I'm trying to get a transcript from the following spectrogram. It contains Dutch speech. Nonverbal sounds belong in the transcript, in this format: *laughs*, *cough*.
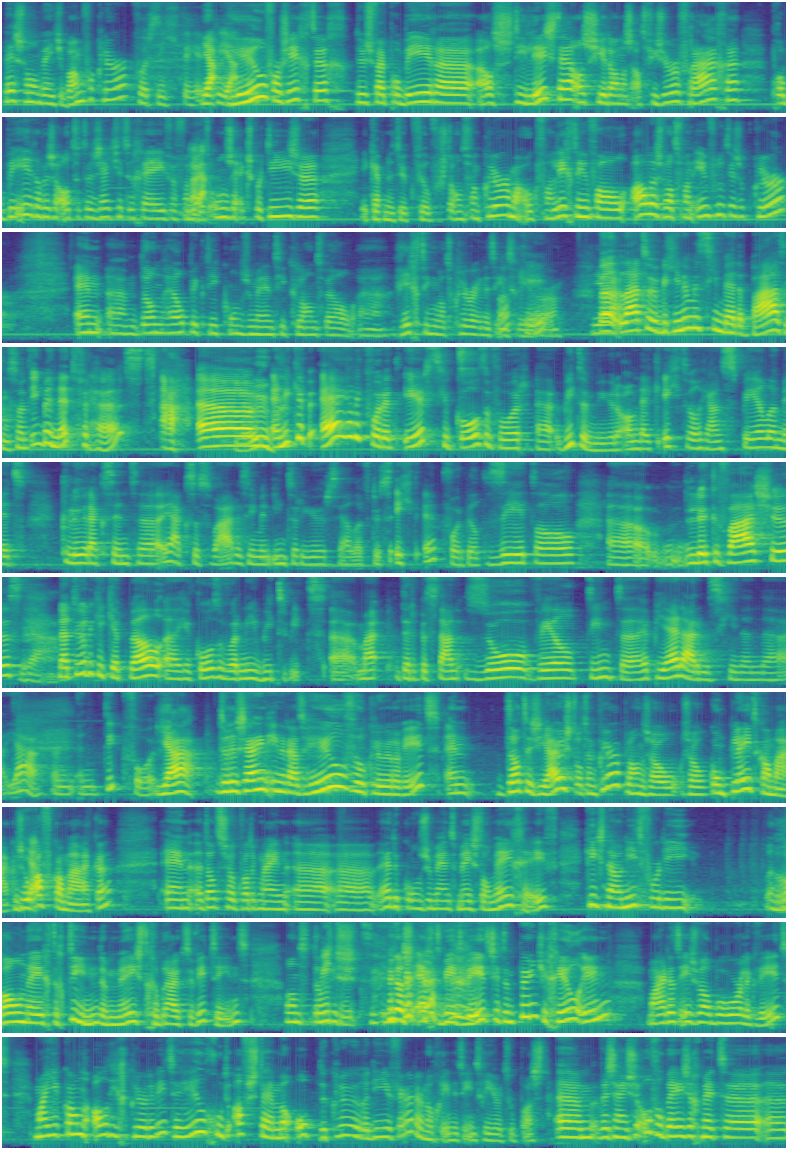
best wel een beetje bang voor kleur. Voorzichtig. Ja, ja. heel voorzichtig. Dus wij proberen als stylist, hè, als je dan als adviseur vragen, proberen we ze altijd een zetje te geven vanuit Ja. onze expertise. Ik heb natuurlijk veel verstand van kleur, maar ook van lichtinval. Alles wat van invloed is op kleur. En um, dan help ik die consument, die klant wel uh, richting wat kleur in het interieur. Okay. Wel, laten we beginnen misschien bij de basis, want ik ben net verhuisd. Ah, um, leuk. en ik heb eigenlijk voor het eerst gekozen voor uh, witte muren, omdat ik echt wil gaan spelen met kleuraccenten, ja, accessoires in mijn interieur zelf. Dus echt hè, bijvoorbeeld zetel, uh, leuke vaasjes. Ja. Natuurlijk, ik heb wel uh, gekozen voor niet wit-wit. Uh, maar er bestaan zoveel tinten. Heb jij daar misschien een, ja, een, een tip voor? Ja, er zijn inderdaad heel veel kleuren wit. En dat is juist wat een kleurplan zo, zo compleet kan maken, zo Ja. af kan maken. En dat is ook wat ik mijn, uh, uh, de consument meestal meegeef. Kies nou niet voor die RAL 9010, de meest gebruikte wittint. Want dat, is, *laughs* dat is echt wit-wit. Er zit een puntje geel in, maar dat is wel behoorlijk wit. Maar je kan al die gekleurde witten heel goed afstemmen op de kleuren die je verder nog in het interieur toepast. Um, we zijn zoveel bezig met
